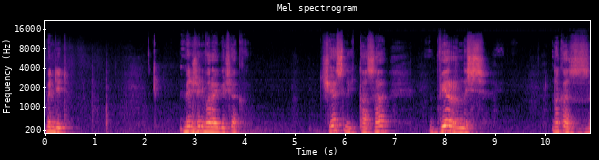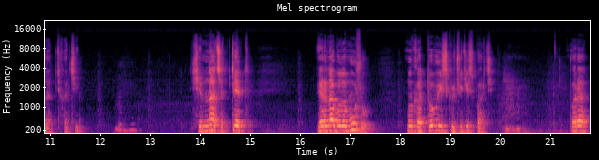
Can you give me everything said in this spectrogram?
мен дейт мен жени барай бешак честный таза верность наказать хотим. 17 лет верна была мужу, мы готовы исключить из партии. Пора,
